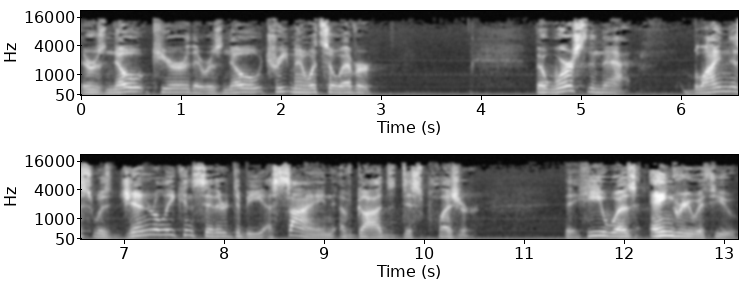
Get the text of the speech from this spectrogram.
There was no cure, there was no treatment whatsoever. But worse than that, blindness was generally considered to be a sign of God's displeasure, that He was angry with you,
